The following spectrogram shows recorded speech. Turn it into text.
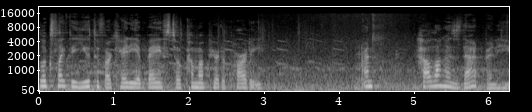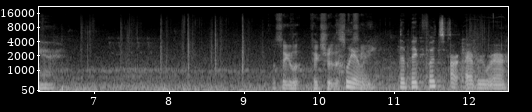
looks like the youth of Arcadia Bay still come up here to party. And how long has that been here? Let's take a look, picture of this. Clearly, graffiti. the Bigfoots are everywhere.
